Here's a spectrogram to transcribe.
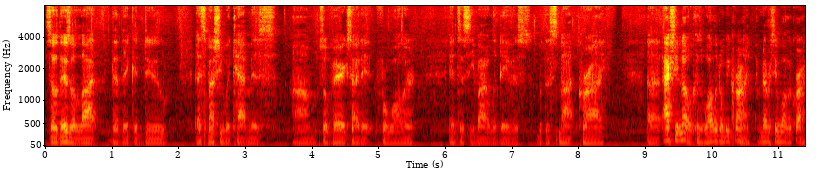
so there's a lot that they could do, especially with Katniss. Um, so very excited for Waller and to see Viola Davis with the snot cry. Uh, actually, no, because Waller don't be crying. I've never seen Waller cry.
